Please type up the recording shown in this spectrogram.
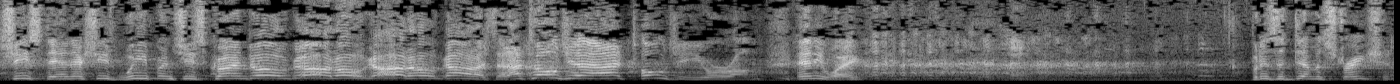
she's standing there, she's weeping, she's crying, oh God, oh God, oh God. I said, I told you, I told you you were wrong. Anyway. But it's a demonstration.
